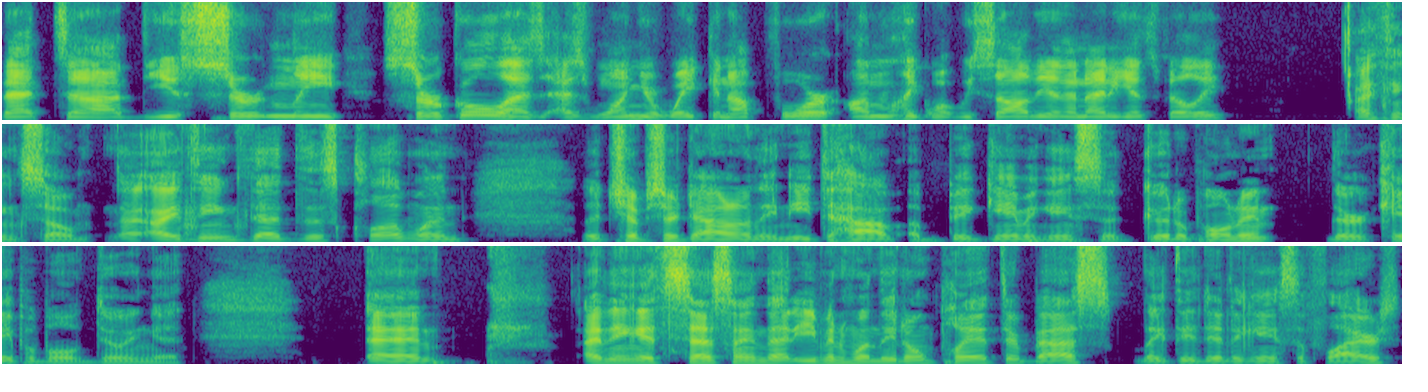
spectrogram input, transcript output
that uh, you certainly circle as, as one you're waking up for, unlike what we saw the other night against Philly? I think so. I, I think that this club, when the chips are down and they need to have a big game mm-hmm. against a good opponent, they're capable of doing it. And I think it says something that even when they don't play at their best, like they did against the Flyers,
